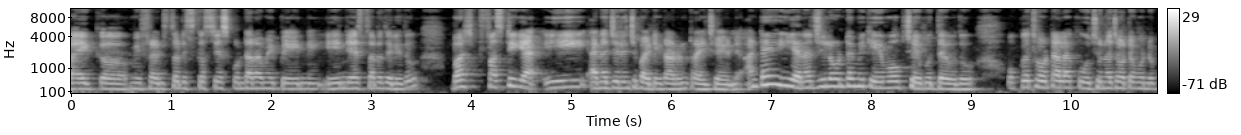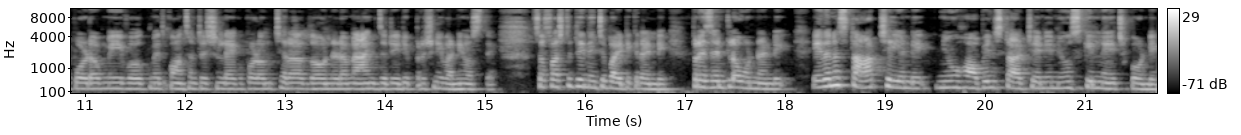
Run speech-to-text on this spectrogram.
లైక్ మీ ఫ్రెండ్స్తో డిస్కస్ చేసుకుంటారా మీ పెయిన్ని ఏం చేస్తారో తెలీదు. బట్ ఫస్ట్ ఈ ఎనర్జీ నుంచి బయటికి రావడం ట్రై చేయండి. అంటే ఈ ఎనర్జీలో ఉంటే మీకు ఏ వర్క్ చేయబుద్ది అవ్వదు. ఒక్క చోట అలా కూర్చున్న చోట ఉండిపోవడం మీ వర్క్ మీద కాన్సన్ట్రేషన్ లేకపోవడం చిరాగ్గా ఉండడం యాంగ్జైటీ డిప్రెషన్ ఇవన్నీ వస్తాయి. సో ఫస్ట్ దీని నుంచి బయటికి రండి. ప్రెజెంట్లో ఉండండి. ఏదైనా స్టార్ట్ చేయండి. న్యూ హాబీని స్టార్ట్ చేయండి. న్యూ స్కిల్ నేర్చుకోండి.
